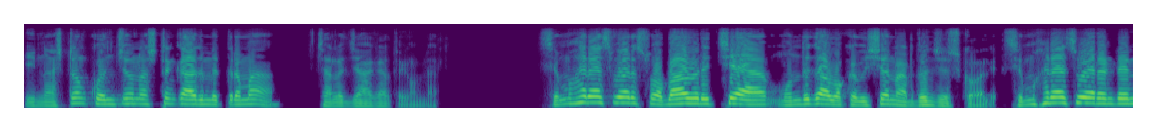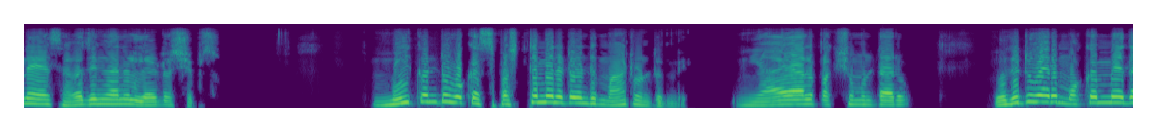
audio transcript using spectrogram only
ఈ నష్టం కొంచెం నష్టం కాదు మిత్రమా. చాలా జాగ్రత్తగా ఉండాలి. సింహరాశి వారి స్వభావరీత్యా ముందుగా ఒక విషయాన్ని అర్థం చేసుకోవాలి. సింహరాశి వారంటేనే సహజంగానే లీడర్‌షిప్స్. మీకంటూ ఒక స్పష్టమైనటువంటి మాట ఉంటుంది. న్యాయాల పక్షం ఉంటారు. ఎదుటివారి ముఖం మీద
